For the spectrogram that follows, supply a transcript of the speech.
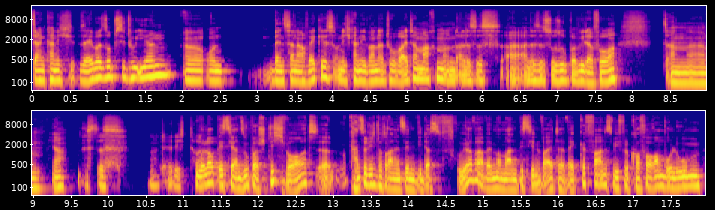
dann kann ich selber substituieren äh, und wenn es danach weg ist und ich kann die Wandertour weitermachen und alles ist äh, alles ist so super wie davor, dann äh, ja ist das natürlich toll. Urlaub ist ja ein super Stichwort. Äh, kannst du dich noch daran entsinnen, wie das früher war, wenn man mal ein bisschen weiter weggefahren ist? Wie viel Kofferraumvolumen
